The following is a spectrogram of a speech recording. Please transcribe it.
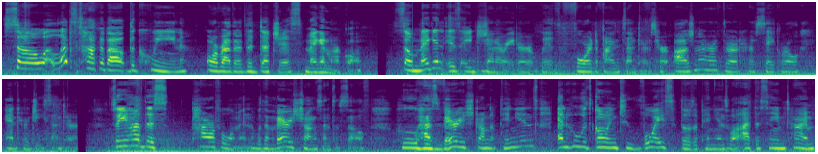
So let's talk about the Queen, or rather the Duchess, Meghan Markle. So Meghan is a generator with four defined centers, her ajna, her throat, her sacral, and her G center. So you have this powerful woman with a very strong sense of self who has very strong opinions and who is going to voice those opinions while at the same time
